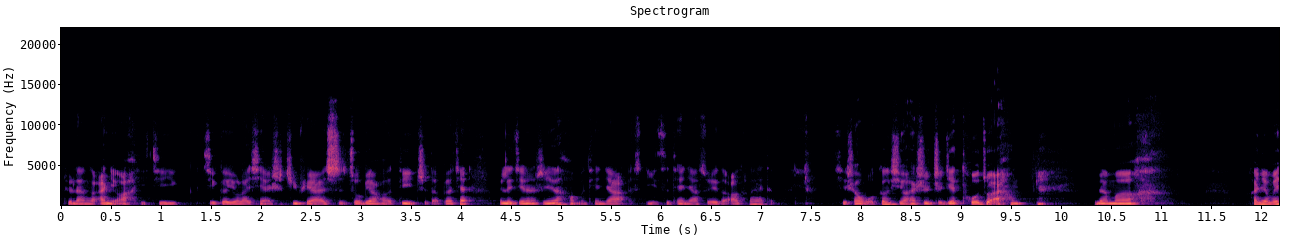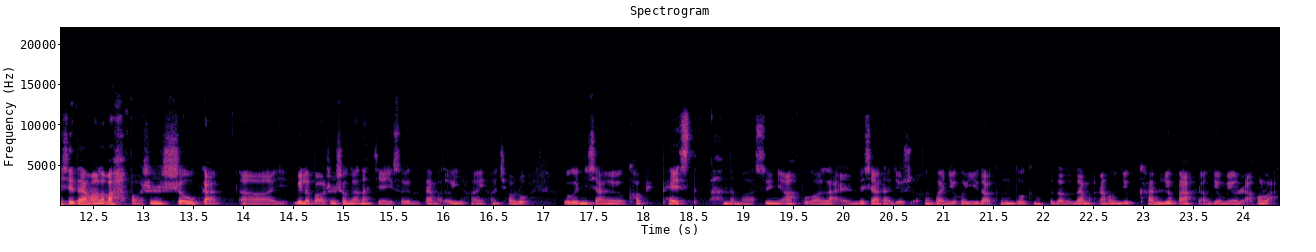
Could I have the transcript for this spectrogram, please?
这两个按钮啊，以及几个用来显示 GPS 坐标和地址的标签。为了节省时间呢，我们添加依次添加所有的 outlet。其实我更喜欢是直接拖拽。那么。很久没写代码了吧？保持手感啊！为了保持手感呢，建议所有的代码都一行一行敲入。如果你想要 copy paste，那么随你啊。不过懒人的下场就是，很快你会遇到更多更复杂的代码，然后你就看着就烦，然后就没有然后了。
